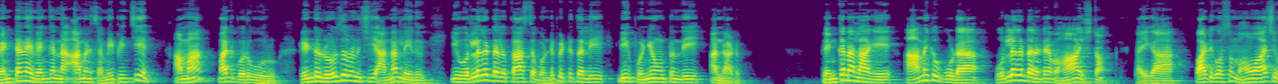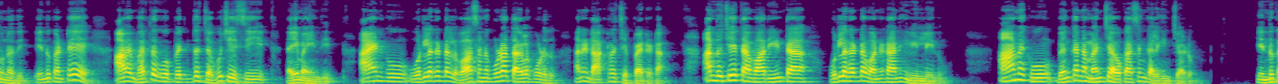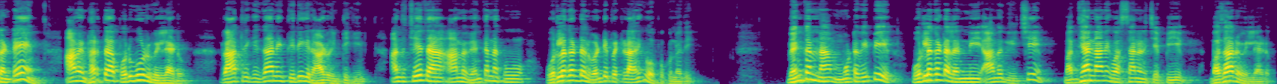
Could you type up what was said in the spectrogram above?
వెంటనే వెంకన్న ఆమెను సమీపించి అమ్మ మాది పొరుగురు రెండు రోజుల నుంచి అన్నం లేదు. ఈ ఉర్లగడ్డలు కాస్త పెట్టు తల్లి నీకు పుణ్యం ఉంటుంది అన్నాడు. వెంకన్నలాగే ఆమెకు కూడా ఉర్లగడ్డలంటే మహా ఇష్టం. పైగా వాటి కోసం మొహవాచి ఉన్నది. ఎందుకంటే ఆమె భర్తకు పెద్ద జబ్బు చేసి నయమైంది. ఆయనకు ఉర్లగడ్డల వాసన కూడా తగలకూడదు అని డాక్టర్ చెప్పాడట. అందుచేత వారి ఇంట ఉర్లగడ్డ వండటానికి వీల్లేదు. ఆమెకు వెంకన్న మంచి అవకాశం కలిగించాడు. ఎందుకంటే ఆమె భర్త పొరుగుడు వెళ్ళాడు. రాత్రికి కానీ తిరిగి రాడు ఇంటికి. అందుచేత ఆమె వెంకన్నకు ఉర్లగడ్డలు వండి పెట్టడానికి ఒప్పుకున్నది. వెంకన్న మూట విప్పి ఉర్లగడ్డలన్నీ ఆమెకు ఇచ్చి మధ్యాహ్నానికి వస్తానని చెప్పి బజారు వెళ్ళాడు.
